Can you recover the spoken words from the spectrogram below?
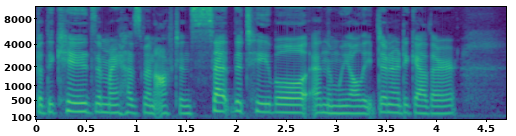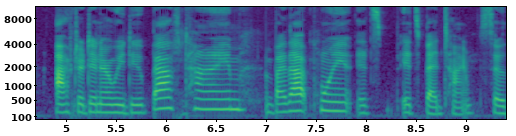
But the kids and my husband often set the table, and then we all eat dinner together. After dinner, we do bath time. And by that point, it's it's bedtime. So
